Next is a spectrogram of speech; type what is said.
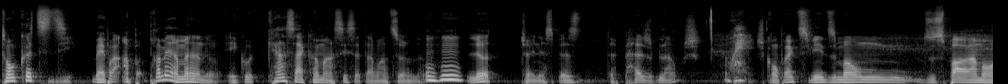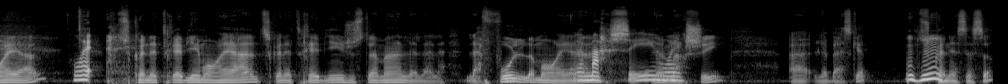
ton quotidien. Ben, premièrement, écoute, quand ça a commencé cette aventure-là, mm-hmm. là, tu as une espèce de page blanche. Ouais. Je comprends que tu viens du monde du sport à Montréal. Ouais. Tu connais très bien Montréal, tu connais très bien justement la, la, la, foule de Montréal. Le marché, Le ouais. marché. Euh, le basket. Mm-hmm. Tu connaissais ça?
